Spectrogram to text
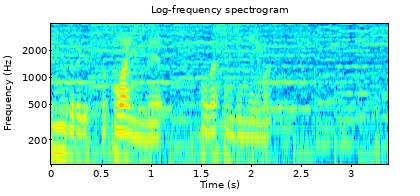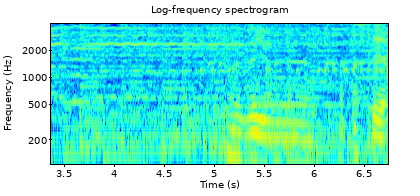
ミンドルがちょっと怖いんで僕が真剣にやります。むずいよねでも。果たして。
